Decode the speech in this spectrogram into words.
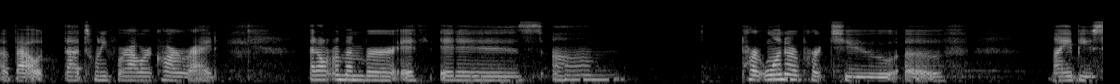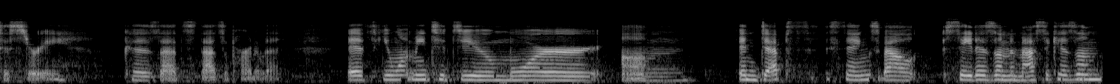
about that 24 hour car ride. I don't remember if it is um, part one or part two of my abuse history, because that's that's a part of it. If you want me to do more um, in-depth things about sadism and masochism,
